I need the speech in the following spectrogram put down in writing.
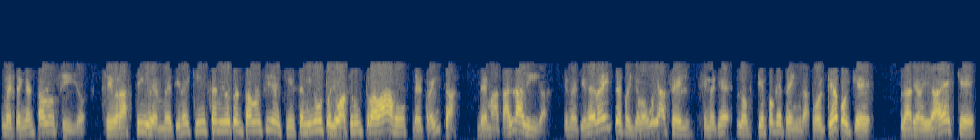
me tenga en taloncillo. Si Brad me tiene 15 minutos en taloncillo, en 15 minutos yo voy a hacer un trabajo de 30, de matar la liga. Si me tiene 20, pues yo lo voy a hacer. Si me tiene los tiempos que tenga. ¿Por qué? Porque la realidad es que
